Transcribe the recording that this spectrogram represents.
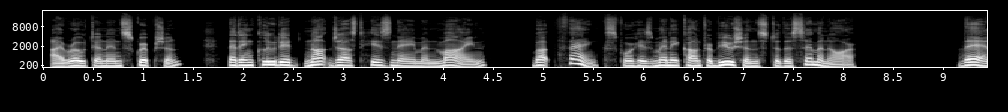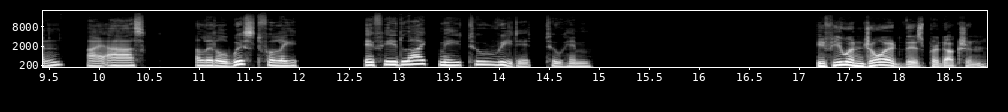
I wrote an inscription that included not just his name and mine, but thanks for his many contributions to the seminar. Then I asked, a little wistfully, if he'd like me to read it to him. If you enjoyed this production,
